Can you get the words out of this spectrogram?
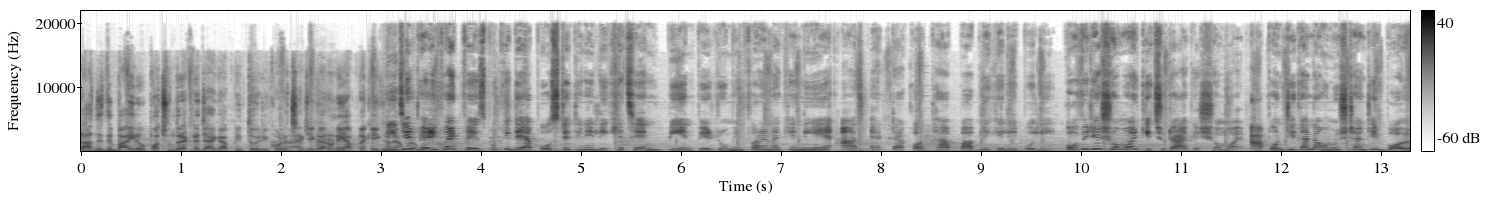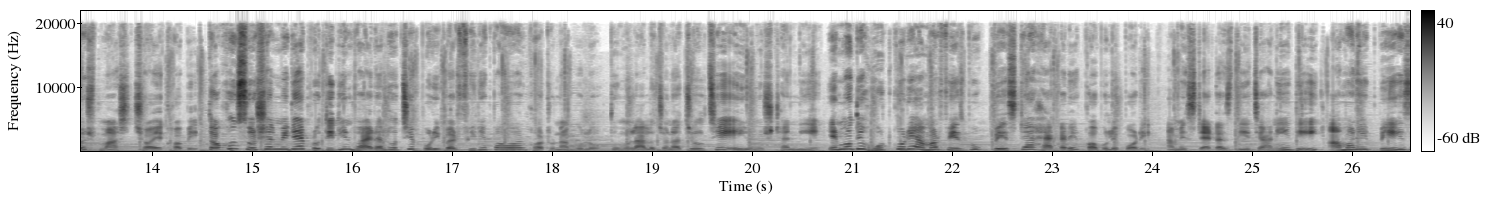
রাজনীতির বাইরেও পছন্দের একটা জায়গা আপনি তৈরি করেছেন যে কারণেই আপনাকে এখানে নিজের ভেরিফাইড ফেসবুকে দেয়া পোস্টে তিনি লিখেছেন বিএনপির রুমিন ফরানাকে নিয়ে আজ একটা কথা পাবলিকেলি বলি। কোভিডের সময় কিছুটা আগের সময়। আপন ঠিকানা অনুষ্ঠানটির বয়স মাস ছয়েক হবে। তখন সোশ্যাল মিডিয়ায় প্রতিদিন ভাইরাল হচ্ছে পরিবার ফিরে পাওয়ার ঘটনাগুলো। তুমুল আলোচনা চলছে এই অনুষ্ঠান নিয়ে। এর মধ্যে হুট করে আমার ফেসবুক পেজটা হ্যাকারের কবলে পড়ে। আমি স্ট্যাটাস দিয়ে জানিয়ে দেই, আমার এই পেজ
